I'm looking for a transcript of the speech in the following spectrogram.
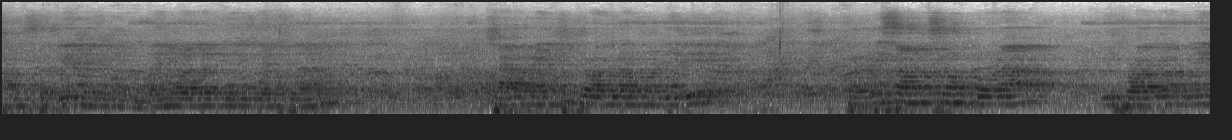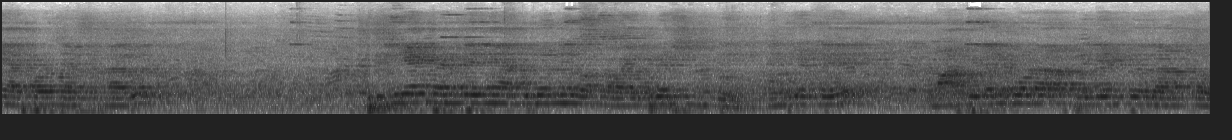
సంస్థకి నేను ధన్యవాదాలు తెలియజేస్తున్నాను. చాలా మంచి ప్రోగ్రామ్ అండి ఇది. ప్రతి సంవత్సరం కూడా ఈ ప్రోగ్రామ్ని ఏర్పాటు చేస్తున్నారు. బ్రిలియంట్ అంటేనే అందులోనే ఒక వైబ్రేషన్ ఉంది. ఎందుకంటే మా పిల్లలు కూడా బ్రిలియంట్ దాంట్లో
